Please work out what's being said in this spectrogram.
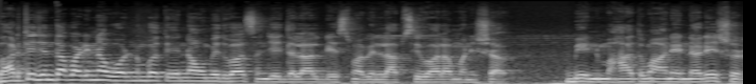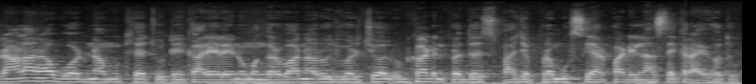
ભારતીય જનતા પાર્ટીના વોર્ડ નંબર તેરના ઉમેદવાર સંજય દલાલ રેશમાબેન લાપસીવાલા, મનીષા બેન મહાત્મા અને નરેશ રાણાના વોર્ડના મુખ્ય ચૂંટણી કાર્યાલયનું મંગળવારના રોજ વર્ચ્યુઅલ ઉદ્ઘાટન પ્રદેશ ભાજપ પ્રમુખ સી આર પાટીલના હસ્તે કરાયું હતું.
